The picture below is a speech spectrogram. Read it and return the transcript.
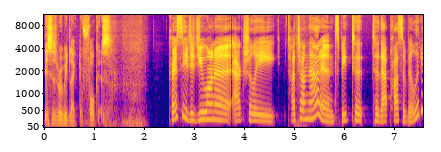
This is where we'd like to focus. Chrissy, did you want to actually touch on that and speak to to that possibility?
